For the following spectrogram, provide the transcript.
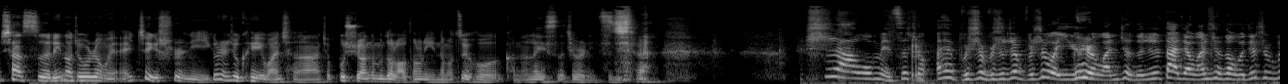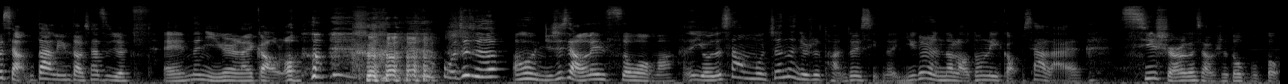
下次领导就会认为，哎，这个事你一个人就可以完成啊，就不需要那么多劳动力。那么最后可能累死的就是你自己了。是啊，我每次说，哎，不是不是，这不是我一个人完成的，这是大家完成的。我就是不想大领导下次觉得，哎，那你一个人来搞咯。我就觉得，哦，你是想累死我吗？有的项目真的就是团队型的，一个人的劳动力搞不下来，七十二个小时都不够。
